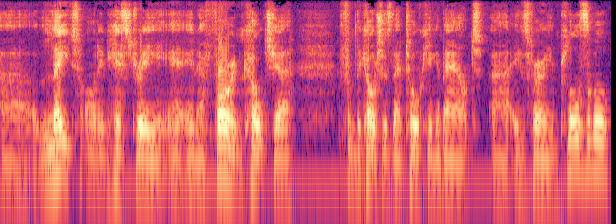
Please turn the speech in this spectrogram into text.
uh, late on in history in a foreign culture from the cultures they're talking about uh, is very implausible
